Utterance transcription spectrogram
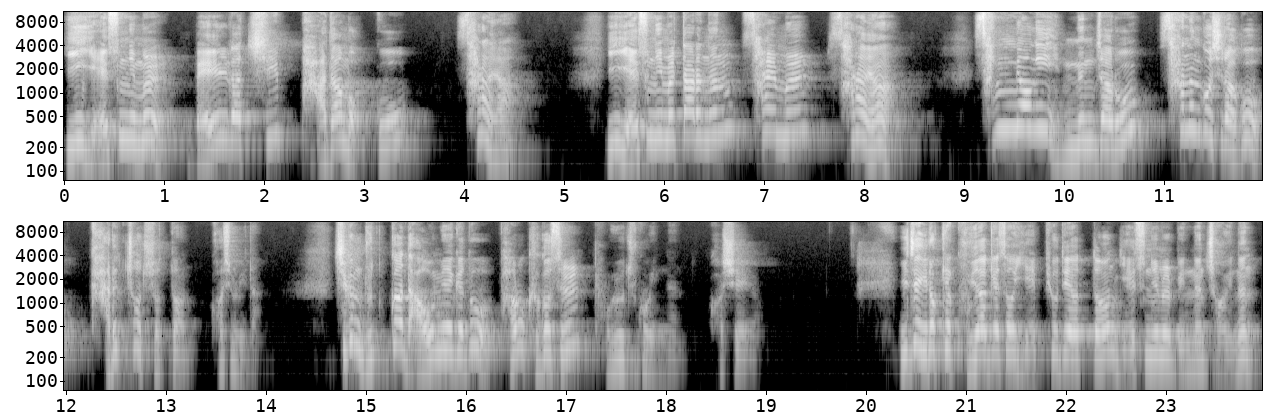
이 예수님을 매일같이 받아 먹고 살아야, 이 예수님을 따르는 삶을 살아야 생명이 있는 자로 사는 것이라고 가르쳐 주셨던 것입니다. 지금 룻과 나오미에게도 바로 그것을 보여주고 있는 것이에요. 이제 이렇게 구약에서 예표되었던 예수님을 믿는 저희는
